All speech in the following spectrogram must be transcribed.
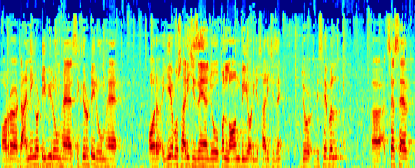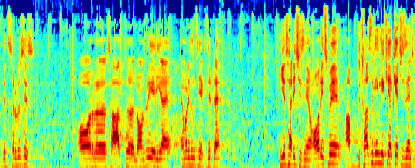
اور ڈائننگ اور ٹی وی روم ہے سیکیورٹی روم ہے، اور یہ وہ ساری چیزیں ہیں جو اوپن لان بھی اور یہ ساری چیزیں جو ڈسیبل ایکسیس uh, ہے وتھ سروسز اور ساتھ لانڈری ایریا ہے ایمرجنسی ایگزٹ ہے۔ یہ ساری چیزیں ہیں۔ اور اس میں آپ دکھا سکیں گے کیا کیا چیزیں ہیں جی؟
